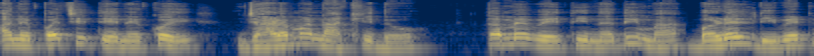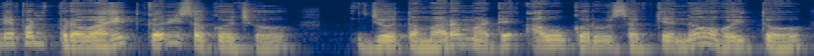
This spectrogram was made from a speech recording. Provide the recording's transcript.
અને પછી તેને કોઈ ઝાડમાં નાખી દો. તમે વહેતી નદીમાં બળેલ દિવેટને પણ પ્રવાહિત કરી શકો છો. જો તમારા માટે આવું કરવું શક્ય ન હોય તો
